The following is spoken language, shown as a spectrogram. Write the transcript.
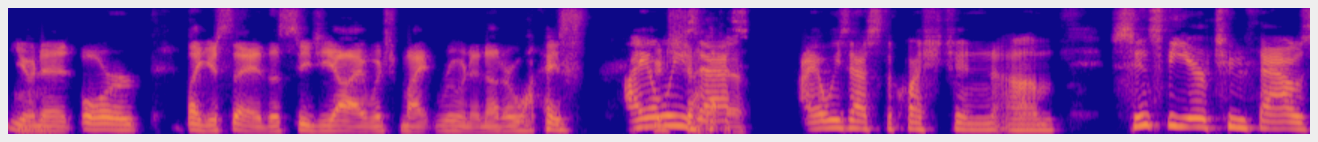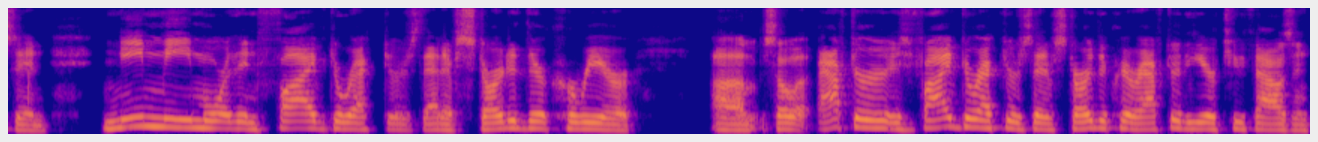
Yeah. unit, or like you say, the CGI, which might ruin it otherwise. I always shot. ask. I always ask the question. Um, since the year 2000, name me more than five directors that have started their career. Um, so after five directors that have started their career after the year 2000,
